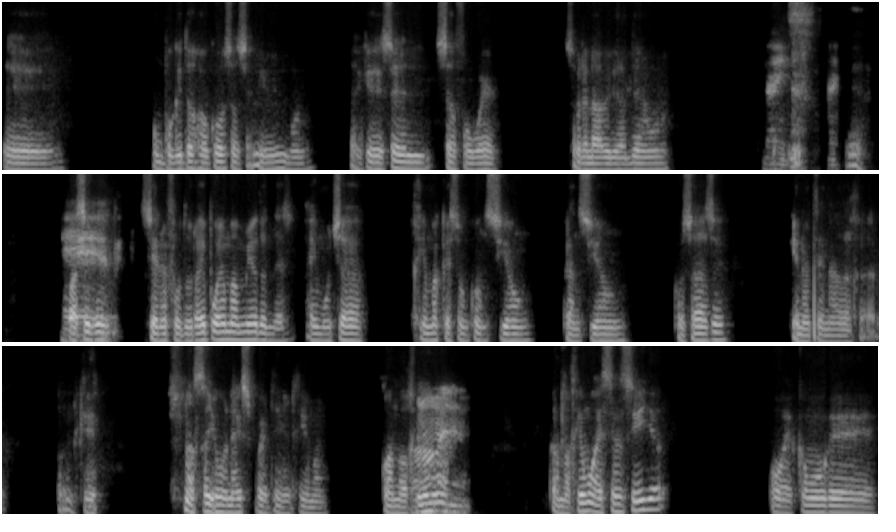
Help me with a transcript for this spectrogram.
eh, un poquito jocoso hacia mí mismo, ¿no? Hay que ser self-aware sobre la habilidad de uno. Nice. nice. Yeah. Así que Eh, si en el futuro hay poemas míos donde hay muchas rimas que son canción, canción, cosas así, que no esté nada raro. Porque no soy un experto en rimar. Cuando rimo, eh, cuando rimo es sencillo, o es como que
